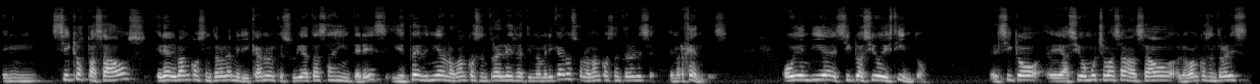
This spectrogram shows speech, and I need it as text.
En ciclos pasados era el Banco Central Americano el que subía tasas de interés y después venían los bancos centrales latinoamericanos o los bancos centrales emergentes. Hoy en día el ciclo ha sido distinto. El ciclo eh, ha sido mucho más avanzado los bancos centrales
